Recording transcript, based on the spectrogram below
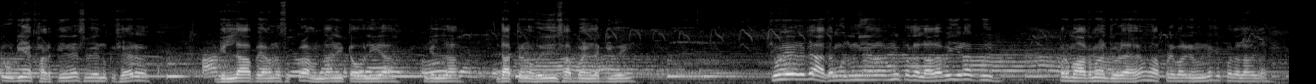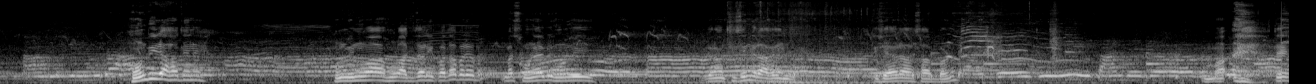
ਟੂਟੀਆਂ ਖੜਕਦੀਆਂ ਨੇ ਸਵੇਰ ਨੂੰ ਕਸ਼ਹਿਰ ਗਿੱਲਾ ਪਿਆ ਹੁੰਦਾ ਸੁੱਕਾ ਹੁੰਦਾ ਨਹੀਂ, ਤੌਲੀਆ, ਗਿੱਲਾ, ਦਾਤਣ ਹੋਈ, ਸਾਬਣ ਲੱਗੀ ਹੋਈ। ਕਿਉਂ ਇਹ ਅਧਿਆਤਮ ਦੁਨੀਆ ਦਾ ਉਹ ਨਹੀਂ ਪਤਾ ਲੱਗਦਾ ਵੀ ਜਿਹੜਾ ਕੋਈ ਪਰਮਾਤਮਾ ਨਾਲ ਜੁੜਿਆ ਹੈ ਉਹ ਆਪਣੇ ਵਰਗੇ ਨੂੰ ਨਹੀਂ ਪਤਾ ਲੱਗਦਾ। ਹੁਣ ਵੀ ਰੱਖਦੇ ਨੇ। ਹੁਣ ਮੈਨੂੰ ਆ ਹੁਣ ਅੱਜ ਦਾ ਨਹੀਂ ਪਤਾ, ਪਰ ਮੈਂ ਸੁਣਿਆ ਵੀ ਹੁਣ ਵੀ ਗ੍ਰੰਥੀ ਸਿੰਘ ਰੱਖਦੇ ਨੇ ਕਸ਼ਹਿਰਾ ਸਾਬਣ ਮਾ- ਤੇ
